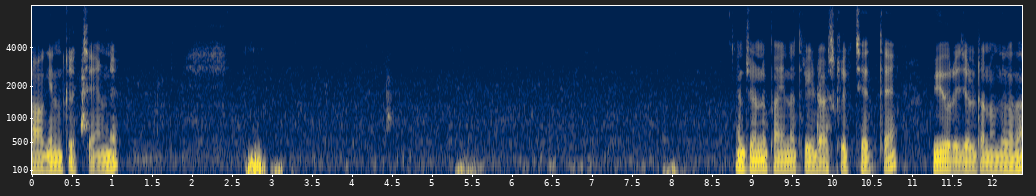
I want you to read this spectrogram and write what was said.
Login click చేయండి. చూడండి పైన త్రీ డాట్స్ క్లిక్ చేస్తే వ్యూ రిజల్ట్ అని ఉంది కదా.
